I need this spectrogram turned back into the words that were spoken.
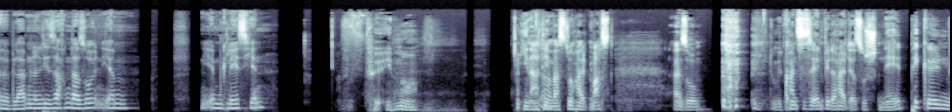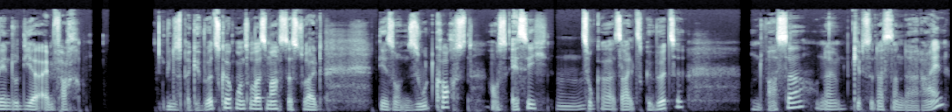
äh, bleiben denn die Sachen da so in ihrem, in ihrem Gläschen? Für immer. Je nachdem, Ja. was du halt machst. Also, du kannst es ja entweder halt erst so schnell pickeln, wenn du dir einfach, wie du es bei Gewürzgurken und sowas machst, dass du halt dir so einen Sud kochst aus Essig, Mhm. Zucker, Salz, Gewürze und Wasser und dann kippst du das dann da rein.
